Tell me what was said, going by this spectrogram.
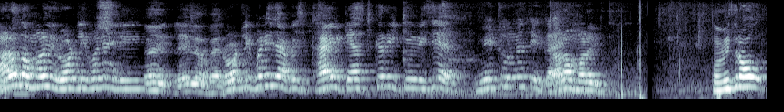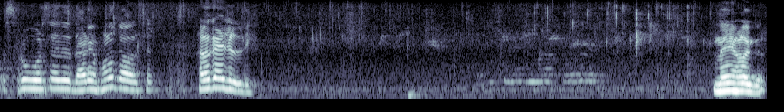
હાલો તો મળી રોટલી બની લઈ લઈ લઈ લો ભાઈ. રોટલી બની જાય પછી ખાઈ ટેસ્ટ કરી કેવી છે. મીઠું નથી ચાલો મળી. તો મિત્રો શ્રુ વર્ષે દાડે હળગાવે છે. હળગાય જલ્દી. નહીં હળગ.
